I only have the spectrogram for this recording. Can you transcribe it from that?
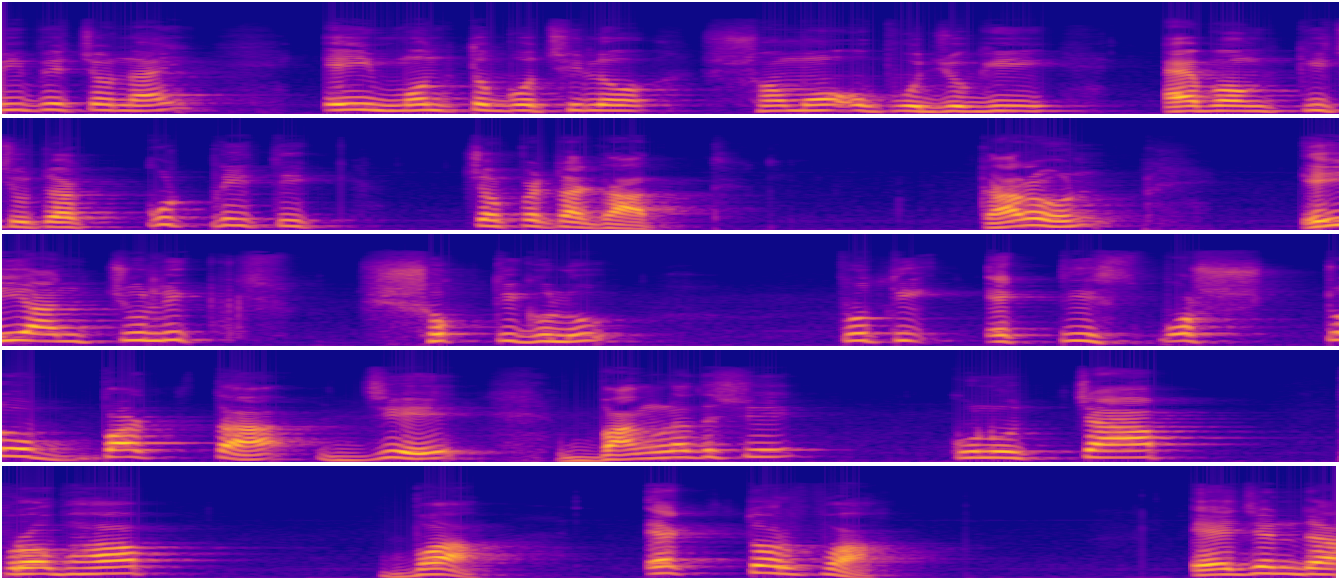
বিবেচনায় এই মন্তব্য ছিল সম উপযোগী এবং কিছুটা কূটনীতিক চপেটাঘাত। কারণ এই আঞ্চলিক শক্তিগুলো প্রতি একটি স্পষ্ট বার্তা যে বাংলাদেশে কোনো চাপ, প্রভাব বা একতরফা এজেন্ডা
